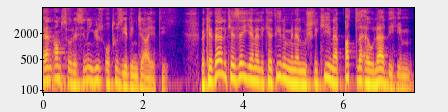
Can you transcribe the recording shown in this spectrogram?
En'am suresinin 137. ayeti. Ve kedalike zeyyene li kesirin minel müşrikine katle evladihim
